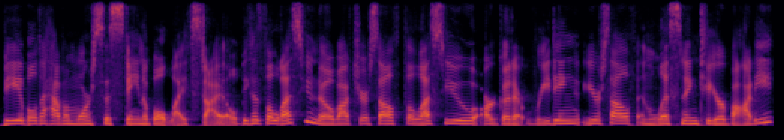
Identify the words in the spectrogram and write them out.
be able to have a more sustainable lifestyle because the less you know about yourself, the less you are good at reading yourself and listening to your body,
